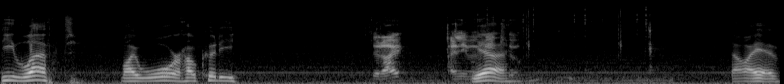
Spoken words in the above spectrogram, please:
He left my war. How could he? Did I? I didn't even Yeah. mean to. Now I have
